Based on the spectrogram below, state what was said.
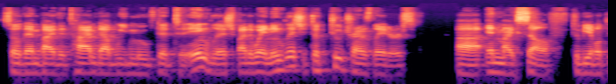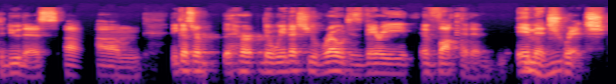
So then, by the time that we moved it to English, by the way, in English it took two translators uh, and myself to be able to do this uh, um, because her, her the way that she wrote is very evocative, image mm-hmm. rich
